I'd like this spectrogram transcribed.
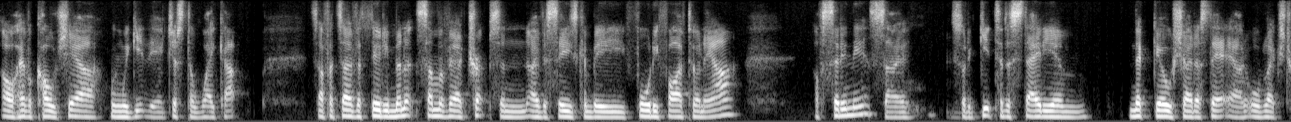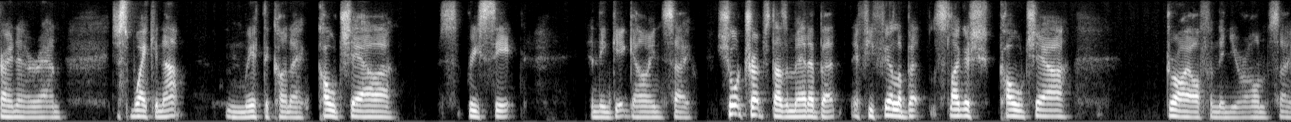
I'll have a cold shower when we get there just to wake up. So if it's over 30 minutes, some of our trips and overseas can be 45 to an hour of sitting there. So sort of get to the stadium. Nick Gill showed us that our All Blacks trainer around just waking up and we have to kind of cold shower, reset, and then get going. So short trips doesn't matter, but if you feel a bit sluggish, cold shower, dry off, and then you're on. So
